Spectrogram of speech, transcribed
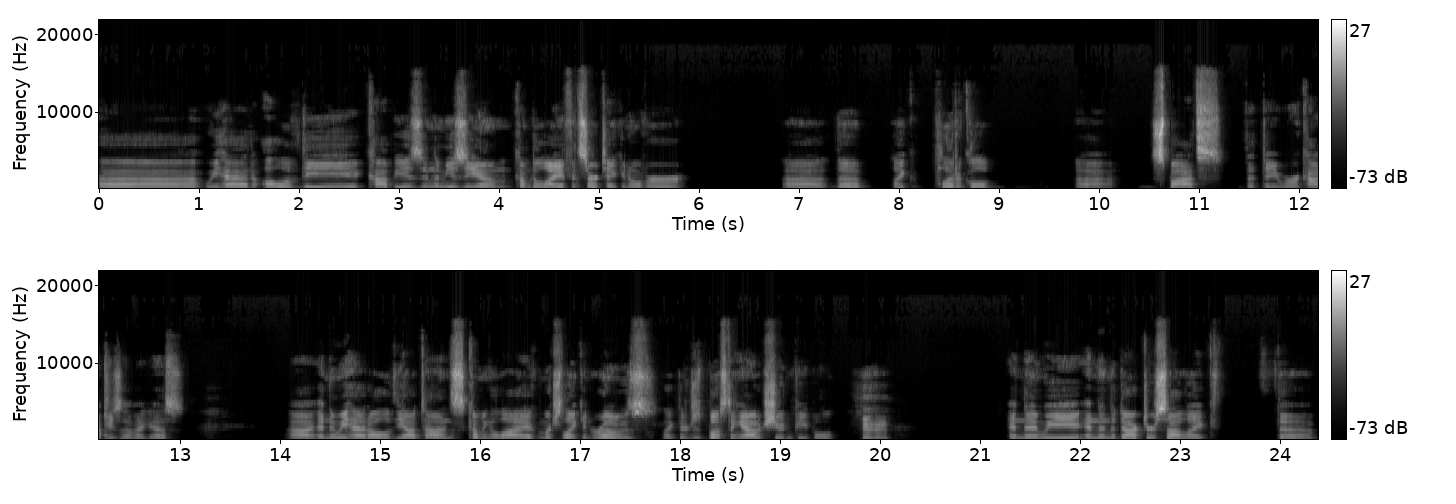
uh, we had all of the copies in the museum come to life and start taking over uh, the like political uh, spots that they were copies of, I guess. Uh, and then we had all of the Autons coming alive, much like in Rose, like they're just busting out, shooting people. hmm And then we, and then the doctor saw like the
